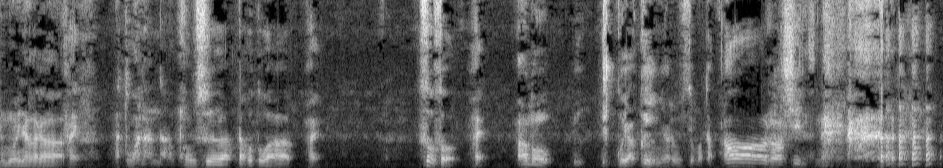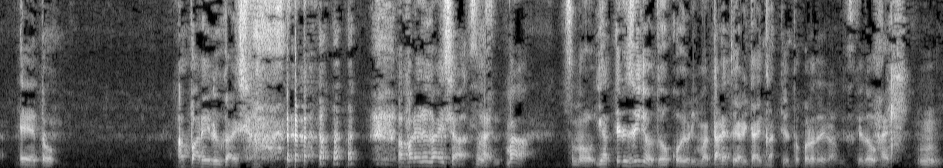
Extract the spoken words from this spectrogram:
思いながら、はい。あとはなんだろう、今週あったことは、はい。そうそう、はい。あの、一個役員やるんですよ、また。あー、らしいですね。えっ、と、アパレル会社。アパレル会社、そうですね。まあ、その、やってる事業どうこうより、まあ、誰とやりたいかっていうところでなんですけど、はい。うん。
